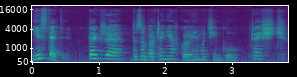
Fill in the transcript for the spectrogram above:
Niestety. Także do zobaczenia w kolejnym odcinku. Cześć!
